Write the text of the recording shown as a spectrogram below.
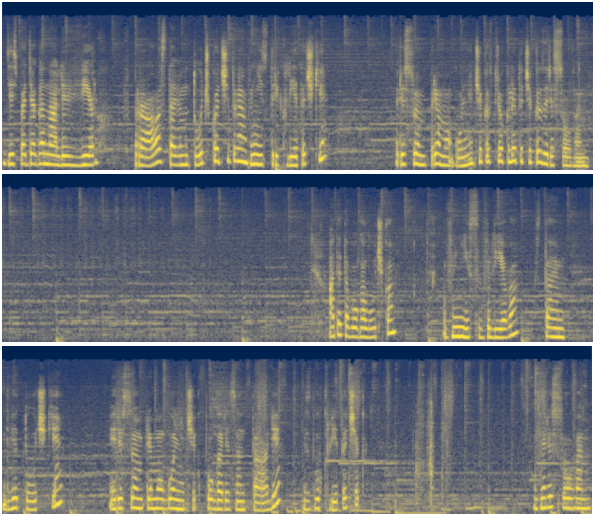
Здесь по диагонали вверх, вправо ставим точку, отсчитываем вниз 3 клеточки. Рисуем прямоугольничек из трех клеточек и зарисовываем. От этого уголочка вниз влево ставим две точки и рисуем прямоугольничек по горизонтали из двух клеточек. Зарисовываем.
